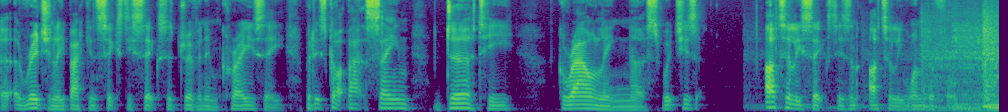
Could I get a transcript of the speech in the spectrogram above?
uh, originally back in '66 had driven him crazy, but it's got that same dirty growlingness, which is utterly 60s and utterly wonderful.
